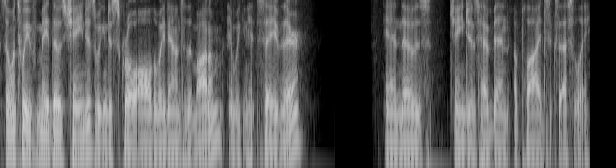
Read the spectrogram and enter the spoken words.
So once we've made those changes, we can just scroll all the way down to the bottom and we can hit save there. And those changes have been applied successfully.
